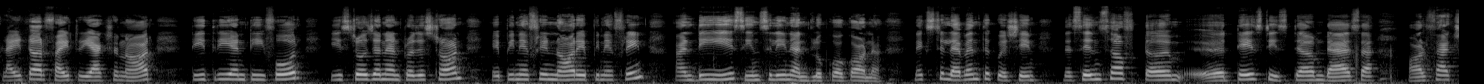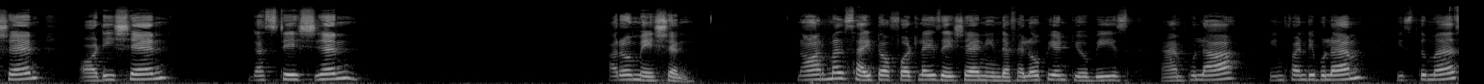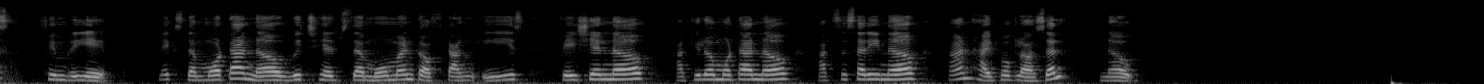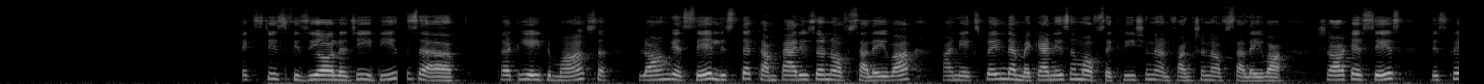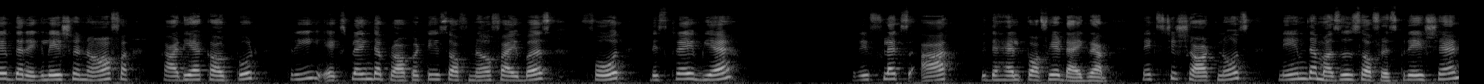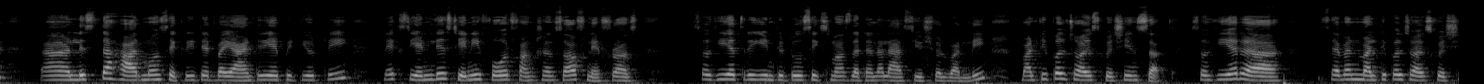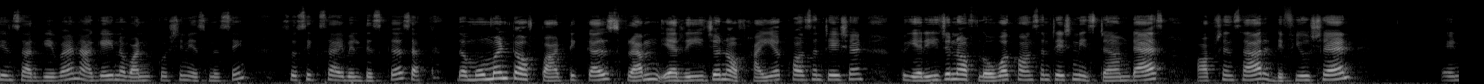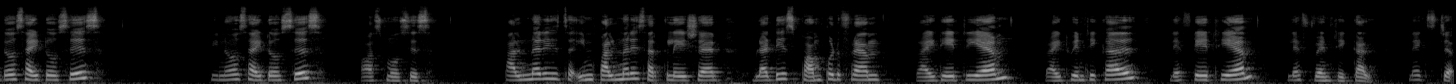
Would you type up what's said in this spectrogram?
flight or fight reaction are T3 and T4, estrogen and progesterone, epinephrine, norepinephrine, and D is insulin and glucagon. Next, 11th question. The sense of term uh, taste is termed as uh, olfaction, audition, gustation, aromation. Normal site of fertilization in the fallopian tube is ampulla, infundibulum, isthmus, fimbriae. Next, the motor nerve which helps the movement of tongue is facial nerve, oculomotor nerve, accessory nerve and hypoglossal nerve. Next is physiology. It is uh, 38 marks. Long essay. List the comparison of saliva and explain the mechanism of secretion and function of saliva. Short essays. Describe the regulation of cardiac output. 3. Explain the properties of nerve fibers. 4. Describe a reflex arc with the help of a diagram. Next short notes. Name the muscles of respiration. Uh, list the hormones secreted by anterior pituitary. Next enlist any four functions of nephrons. So here 3 into 2 6 marks that and all as usual only. Multiple choice questions. So here uh, 7 multiple choice questions are given. Again one question is missing. So 6 I will discuss. The movement of particles from a region of higher concentration to a region of lower concentration is termed as options are diffusion, endocytosis, pinocytosis, osmosis. Pulmonary in pulmonary circulation, blood is pumped from right atrium, right ventricle, left atrium, left ventricle. Next,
